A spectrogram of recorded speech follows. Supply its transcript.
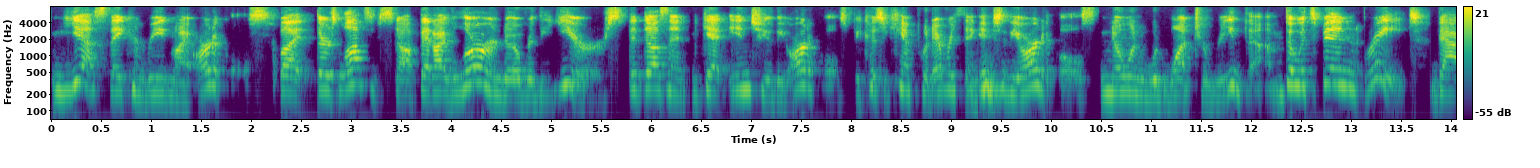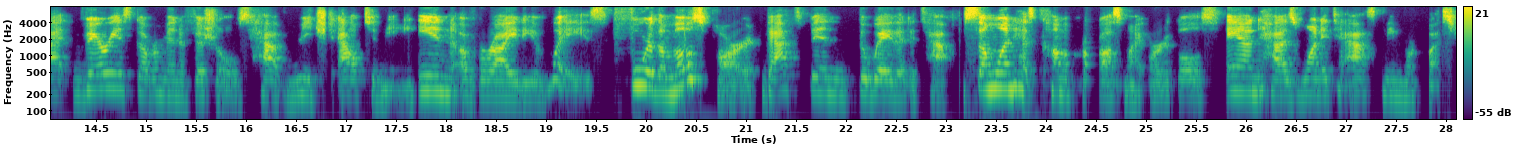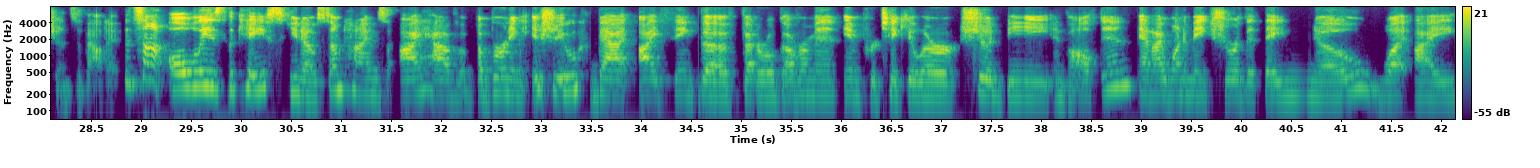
yes, they can read my articles, but there's lots of stuff that I've learned over the years that doesn't get into the articles because you can't put everything into the articles. No one would want to read them. So it's been great that various government officials have reached out to me in a variety of ways. For the most part, that's been the way that it's happened. Someone has come across my articles and has wanted to ask me more questions about it. It's not always the case. You know, sometimes I have a, a burning issue that I think the federal government in particular should be involved in. And I want to make sure that they know what I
